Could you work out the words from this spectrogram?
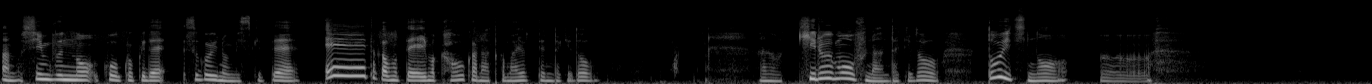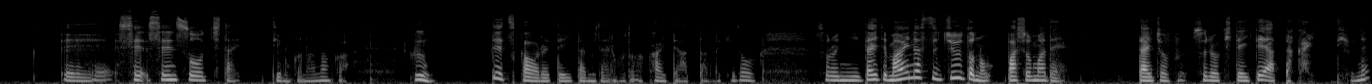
あの新聞の広告ですごいの見つけてえーとか思って今買おうかなとか迷ってんだけどあの着る毛布なんだけどドイツのうんえー、戦争地帯っていうのかな？なんか軍で使われていたみたいなことが書いてあったんだけどそれに大体マイナス10度の場所まで大丈夫。それを着ていてあったかいっていうね。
